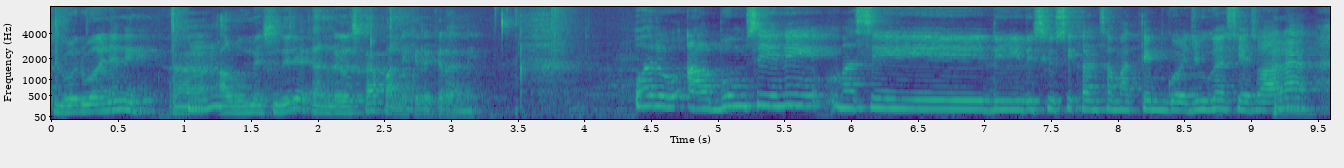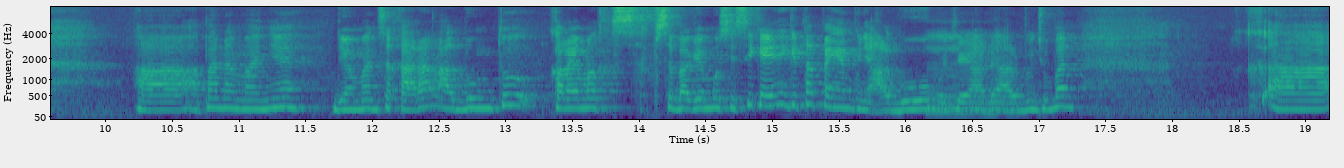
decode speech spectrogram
dua-duanya nih eh, Hmm. albumnya sendiri akan rilis kapan nih kira-kira nih? Waduh, album sih ini masih didiskusikan sama tim gue juga sih, soalnya uh, apa namanya zaman sekarang album tuh kalau emang se- sebagai musisi kayaknya kita pengen punya album gitu ya, ada album cuman uh,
